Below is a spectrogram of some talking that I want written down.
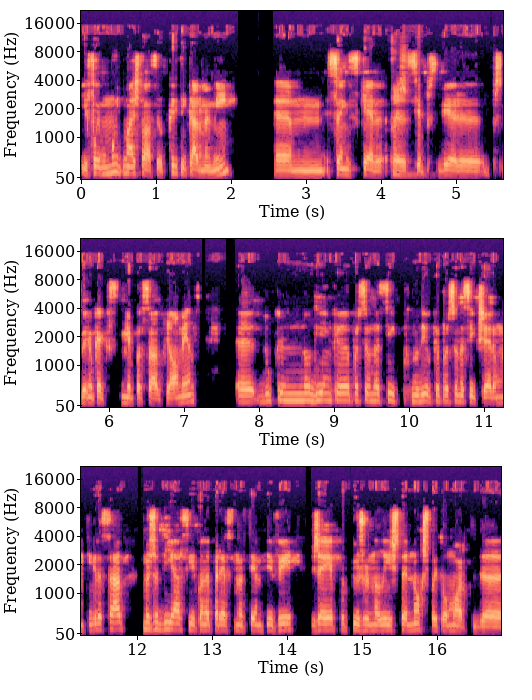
E foi muito mais fácil criticar-me a mim, um, sem sequer uh, se aperceber, uh, perceberem o que é que se tinha passado realmente, Uh, do que no dia em que apareceu na SIC, porque no dia em que apareceu na SIC já era muito engraçado, mas no dia a seguir, quando aparece na TMTV, já é porque o jornalista não respeitou a morte da,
